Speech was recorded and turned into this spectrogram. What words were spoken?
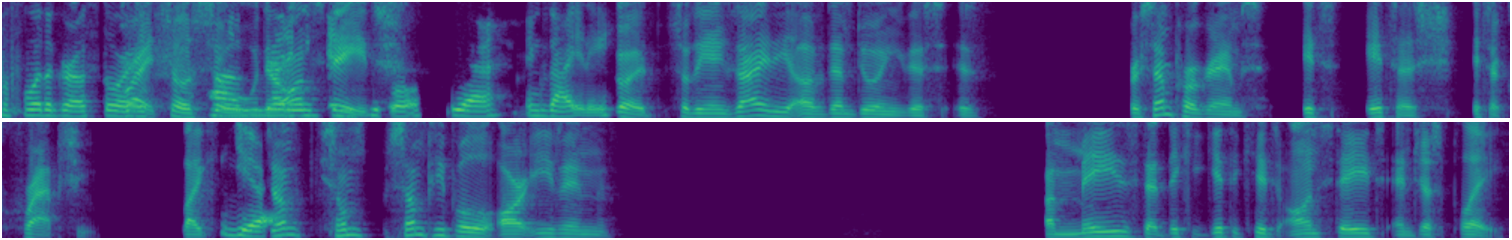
before the girl story. Right. So, so um, they're on stage. people- yeah, anxiety. Good. So the anxiety of them doing this is, for some programs, it's it's a sh- it's a crapshoot. Like Yeah. some some some people are even amazed that they could get the kids on stage and just play.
